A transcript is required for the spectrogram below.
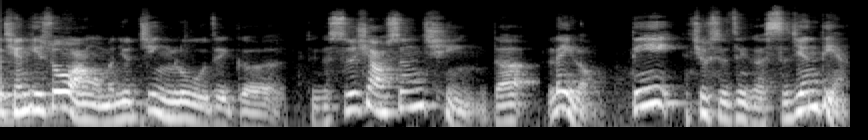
前提说完，我们就进入这个这个失效申请的内容。第一就是这个时间点，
